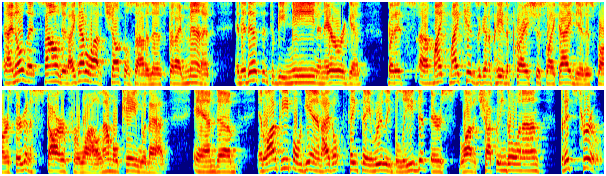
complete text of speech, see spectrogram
And I know that sounded, I got a lot of chuckles out of this, but I meant it. And it isn't to be mean and arrogant, but it's uh, my, my kids are going to pay the price just like I did as far as they're going to starve for a while, and I'm okay with that. And, um, and a lot of people, again, I don't think they really believed it. There's a lot of chuckling going on, but it's true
